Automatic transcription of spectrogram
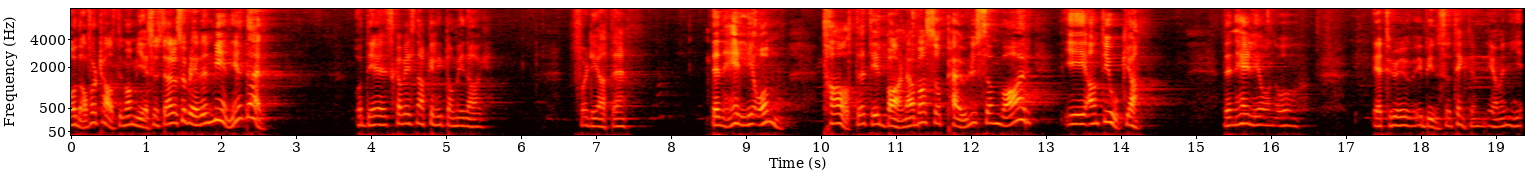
Og Da fortalte de om Jesus der, og så ble det en menighet der. Og det skal vi snakke litt om i dag. Fordi at eh, Den hellige ånd talte til Barnabas og Paulus, som var i Antiokia. Den hellige ånd og jeg tror I begynnelsen tenkte jeg ja, men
